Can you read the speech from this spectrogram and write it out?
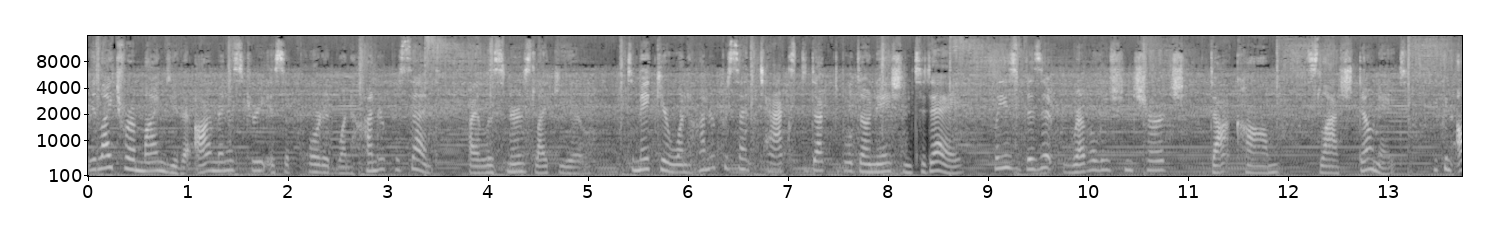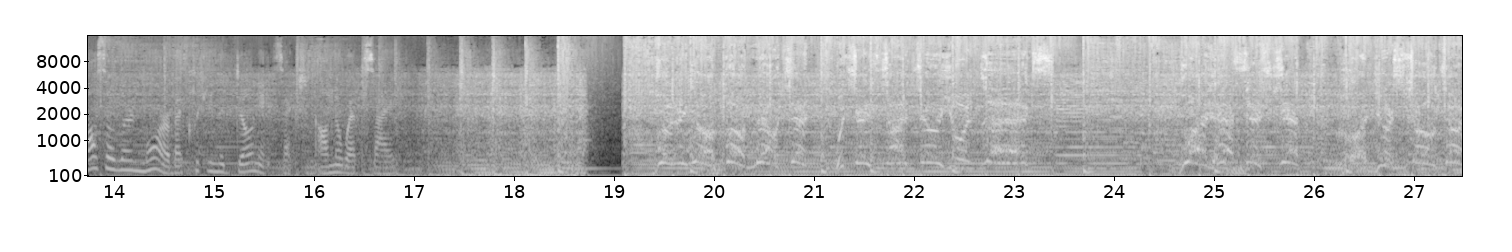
We'd like to remind you that our ministry is supported 100% by listeners like you. To make your 100% tax deductible donation today, please visit revolutionchurch.com slash donate. You can also learn more by clicking the donate section on the website. Running up a mountain with chains tied to your legs. What has this chip on your shoulder?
